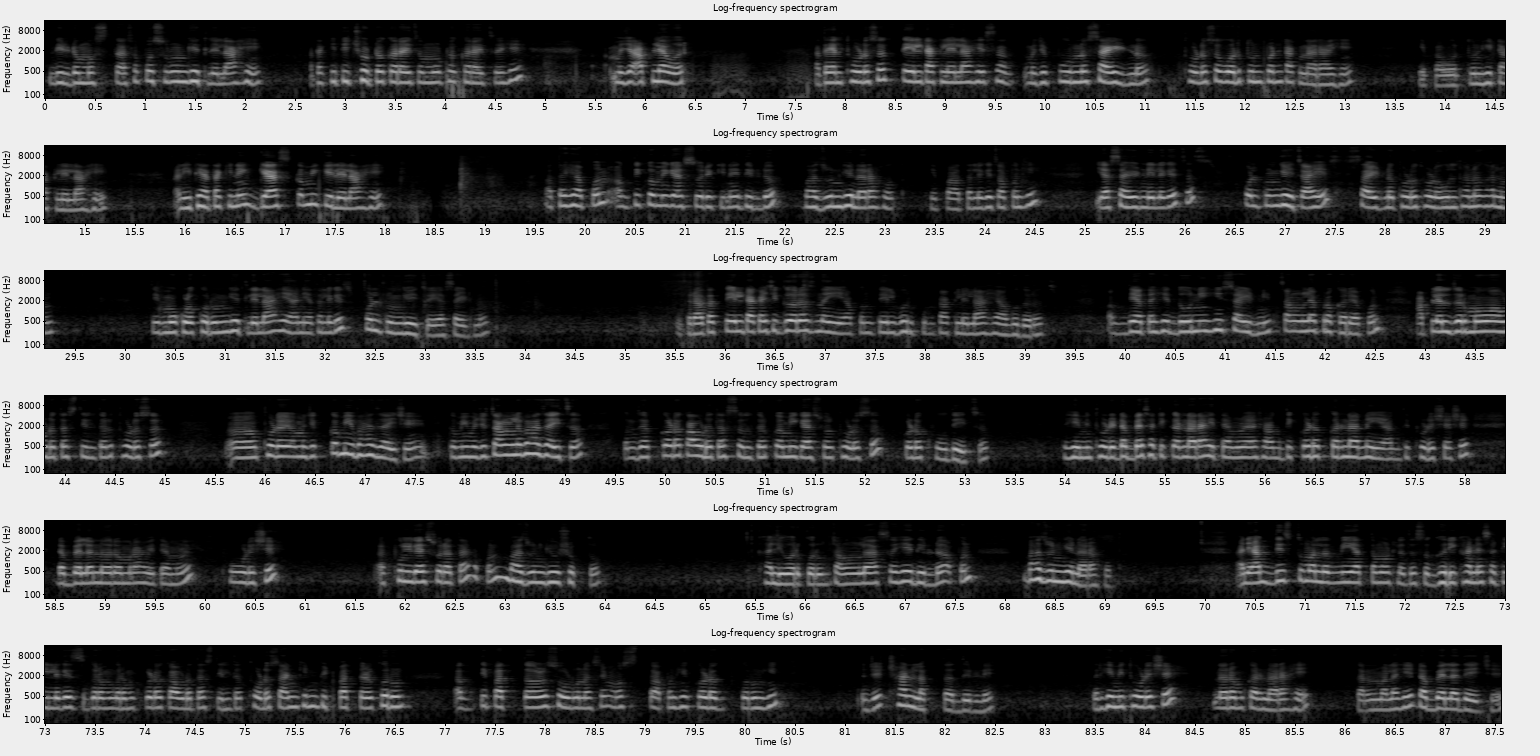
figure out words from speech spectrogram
दिरडं मस्त असं पसरून घेतलेलं आहे. आता किती छोटं करायचं मोठं करायचं हे म्हणजे आपल्यावर आता याला थोडंसं तेल टाकलेलं आहे सग म्हणजे पूर्ण साईडनं. थोडंसं वरतून पण टाकणार आहे. हे पा वरतूनही टाकलेलं आहे. आणि इथे आता की नाही गॅस कमी केलेला आहे. आता हे आपण अगदी कमी गॅसवर की नाही दिरडं भाजून घेणार आहोत. हे पा आता लगेच आपण ही या साईडने लगेचच पलटून घ्यायचं आहे. साईडनं थोडं थोडं उलथानं घालून ते मोकळं करून घेतलेलं आहे आणि आता लगेच पलटून घ्यायचं या साईडनं. तर आता तेल टाकायची गरज नाही आहे आपण तेल भरपूर टाकलेलं आहे अगोदरच. अगदी आता हे दोन्हीही साईडनी चांगल्या प्रकारे आपण आपल्याला जर मऊ आवडत असतील तर थोडंसं थोडं म्हणजे कमी भाजायचे. कमी म्हणजे चांगलं भाजायचं. पण जर कडक आवडत असेल तर कमी गॅसवर थोडंसं कडक होऊ द्यायचं. तर हे मी थोडे डब्यासाठी करणार आहे. त्यामुळे अशा अगदी कडक करणार नाही आहे अगदी थोडेसे असे डब्याला नरम राहावे. त्यामुळे थोडेसे फुल गॅसवर आता आपण भाजून घेऊ शकतो. खालीवर करून चांगलं असं हे दिरडं आपण भाजून घेणार आहोत. आणि अगदीच तुम्हाला मी आत्ता म्हटलं तसं घरी खाण्यासाठी लगेच गरम गरम कडक आवडत असतील तर थोडंसं आणखीन पीठ पातळ करून अगदी पातळ सोडून असे मस्त आपण हे कडक करून ही म्हणजे छान लागतात दिरडे. तर हे मी थोडेसे नरम करणार आहे कारण मला हे डब्याला द्यायचे.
